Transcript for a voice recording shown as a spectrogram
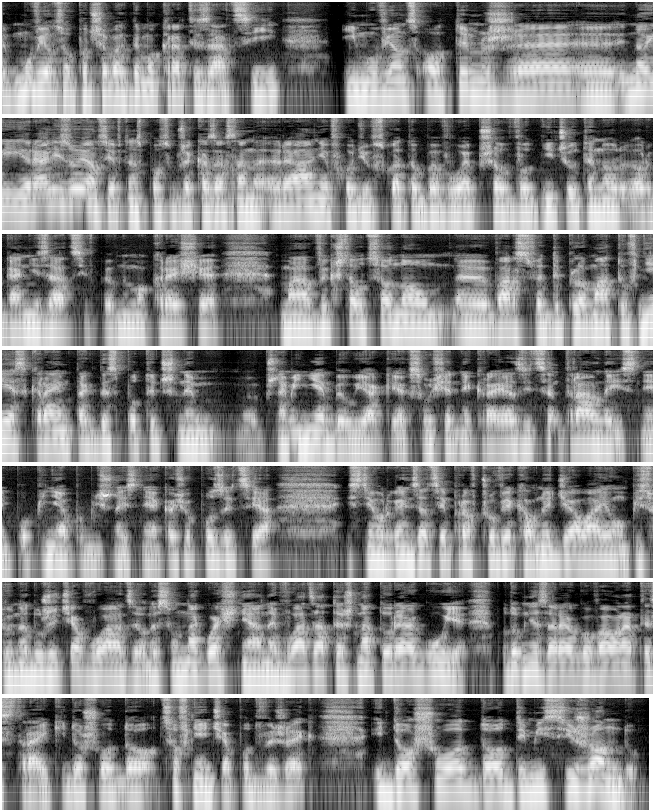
mówiąc o potrzebach demokratyzacji i mówiąc o tym, że e, no i realizując je w ten sposób, że Kazachstan realnie wchodził w skład OBWE, przeodwodniczył tę organizację w pewnym okresie, ma wykształconą e, warstwę dyplomatów, nie jest krajem tak despotycznym, przynajmniej nie był jak, jak sąsiednie kraje Azji Centralnej, istnieje opinia publiczna, istnieje jakaś opozycja, istnieją organizacje praw człowieka, one działają, opisują nadużycia władzy, one są nagłaśniane, władza też na to reaguje. Podobnie zareagowała na te strajki, doszło do cofnięcia podwyżek i doszło doszło do dymisji rządu.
